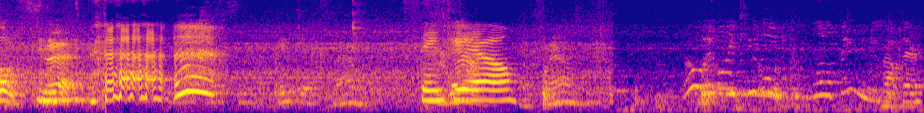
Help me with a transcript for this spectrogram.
Oh shit. Thank you. Yes, ma'am. Oh, it's really cute little, little thing you got there.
